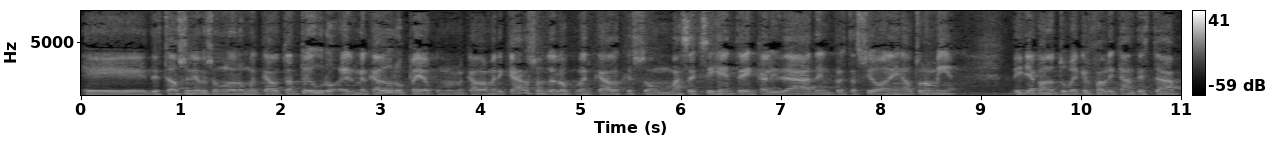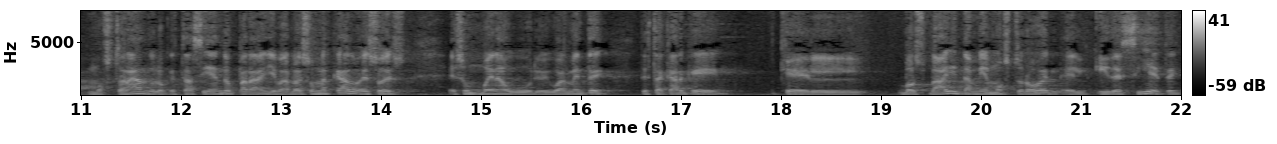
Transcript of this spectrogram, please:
eh, de Estados Unidos, que son uno de los mercados, tanto euro, el mercado europeo como el mercado americano, son de los mercados que son más exigentes en calidad, en prestaciones, en autonomía. Y ya cuando tú ves que el fabricante está mostrando lo que está haciendo para llevarlo a esos mercados, eso es, es un buen augurio. Igualmente, destacar que, que el Volkswagen también mostró el, el ID7.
